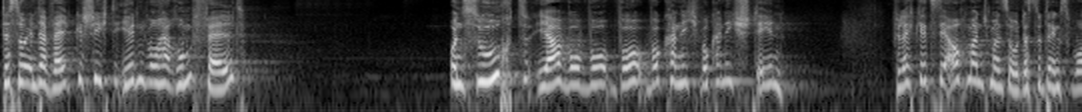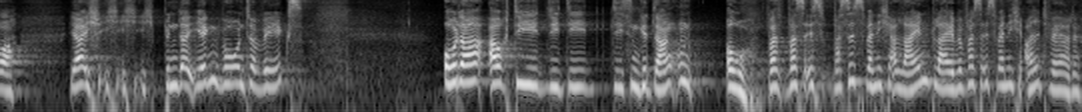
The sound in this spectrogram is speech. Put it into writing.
das so in der Weltgeschichte irgendwo herumfällt und sucht, ja, wo, wo, wo, wo, kann, ich, wo kann ich stehen? Vielleicht geht es dir auch manchmal so, dass du denkst, boah, ja, ich, ich, ich bin da irgendwo unterwegs. Oder auch die, die, die, diesen Gedanken, oh, was, was, ist, was ist, wenn ich allein bleibe? Was ist, wenn ich alt werde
